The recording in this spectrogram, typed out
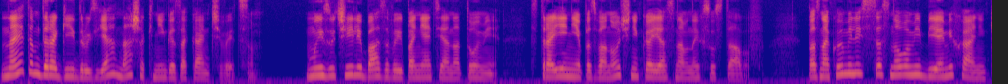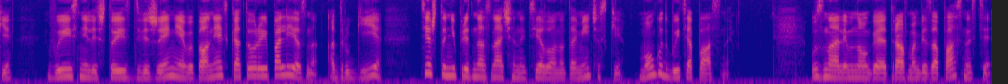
На этом, дорогие друзья, наша книга заканчивается. Мы изучили базовые понятия анатомии, строение позвоночника и основных суставов. Познакомились с основами биомеханики, выяснили, что есть движения, выполнять которые полезно, а другие, те, что не предназначены телу анатомически, могут быть опасны. Узнали многое о травмобезопасности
